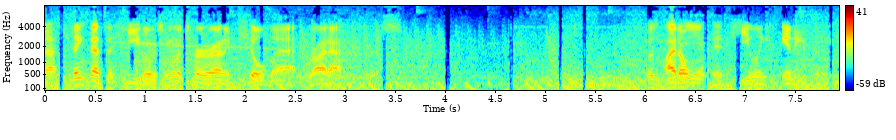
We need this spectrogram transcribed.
I think that's a healer, so I'm gonna turn around and kill that right after this. Because I don't want it healing anything.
